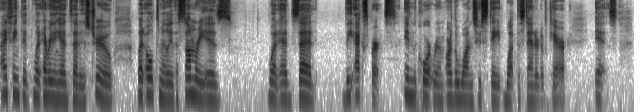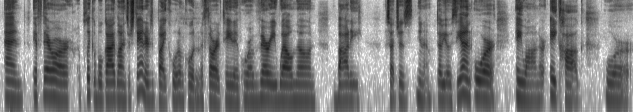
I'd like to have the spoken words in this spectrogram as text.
I think that what everything Ed said is true, but ultimately the summary is what Ed said. The experts in the courtroom are the ones who state what the standard of care is. And if there are applicable guidelines or standards by quote unquote an authoritative or a very well known body, such as, you know, WOCN or AWHONN or ACOG or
